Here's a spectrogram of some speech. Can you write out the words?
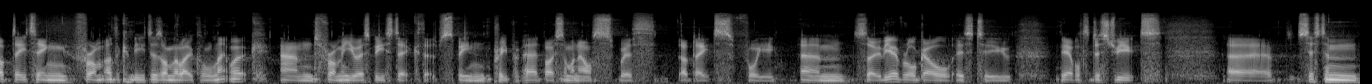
updating from other computers on the local network and from a USB stick that's been pre-prepared by someone else with updates for you. Um, so the overall goal is to be able to distribute uh, system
